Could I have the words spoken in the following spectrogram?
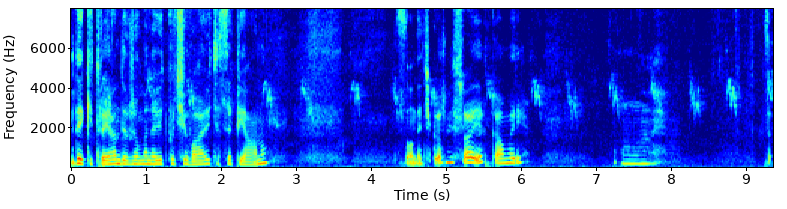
Деякі троянди вже в мене відпочивають, а це піано. Сонечко мішає камері. Це,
